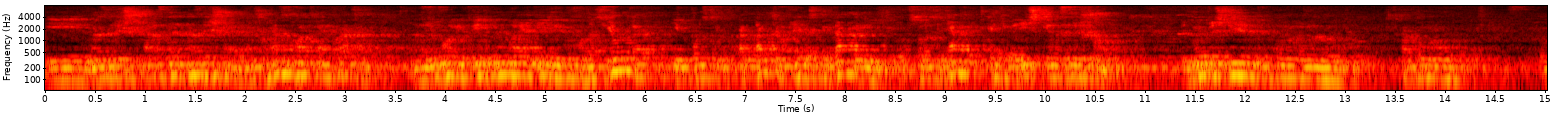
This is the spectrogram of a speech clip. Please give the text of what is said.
и разреш- раз- разрешаем. Потому что у нас была такая фраза, э, любой, любая видео и постинг ВКонтакте во время спектакля и в соцсетях категорически разрешен. И мы пришли к такому э,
